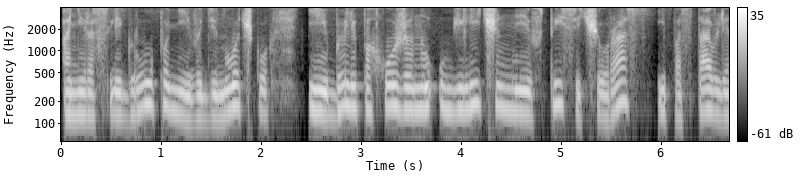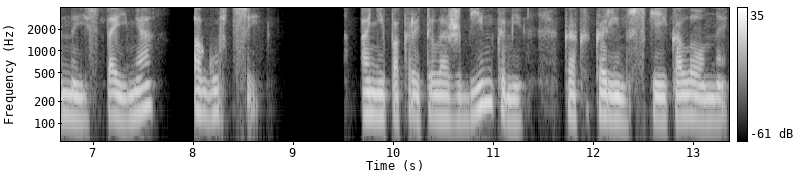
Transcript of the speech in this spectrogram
Они росли группами и в одиночку и были похожи на увеличенные в тысячу раз и поставленные стаймя огурцы. Они покрыты ложбинками, как коринфские колонны,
